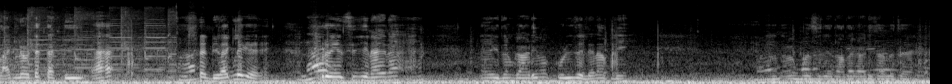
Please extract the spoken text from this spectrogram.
लागले वाटत थंडी? थंडी लागले काय? एसीची नाही ना? एकदम गाडी मग फुल झाली ना आपली. बसले दादा गाडी चालवत आहे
